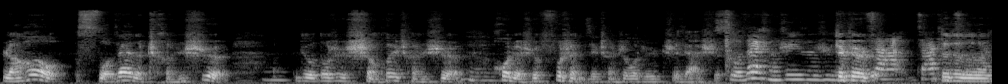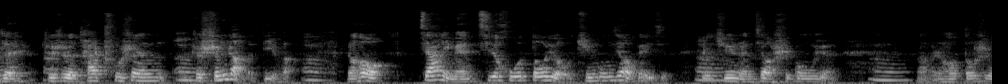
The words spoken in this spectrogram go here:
然后所在的城市就都是省会城市，或者是副省级城市，或者是直辖市。所在城市意思是这这是家家对庭对对对对所在城市，这是他出生嗯这生长的地方。嗯然后家里面几乎都有军工教背景，嗯就是军人、教师、公务员嗯，啊，然后都是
